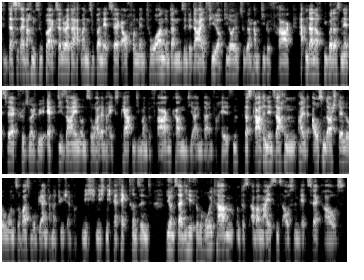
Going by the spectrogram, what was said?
das ist einfach ein super Accelerator, da hat man ein super Netzwerk auch von Mentoren und dann sind wir da halt viel auf die Leute zugegangen, haben die befragt, hatten dann auch über das Netzwerk für zum Beispiel App-Design und so halt einfach Experten, die man befragen kann, die einem da einfach helfen. Das gerade in den Sachen halt Außendarstellung und sowas, wo wir einfach natürlich einfach nicht, nicht, nicht perfekt drin sind, wir uns da die Hilfe geholt haben und das aber meistens aus einem Netzwerk raus.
